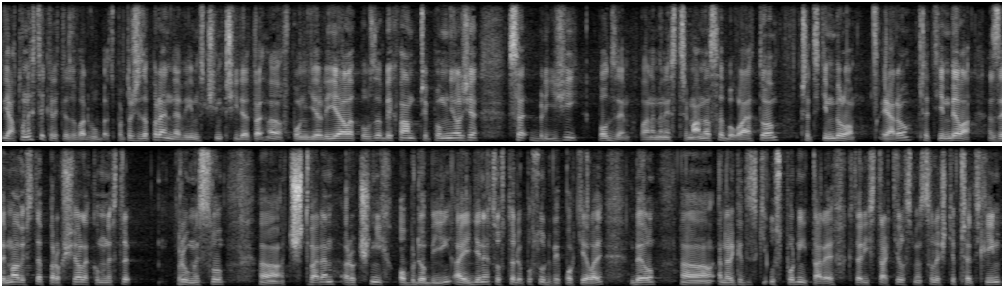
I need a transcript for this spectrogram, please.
já to nechci kritizovat vůbec, protože zaprvé nevím, s čím přijdete v pondělí, ale pouze bych vám připomněl, že se blíží podzim. Pane ministře, máme za sebou léto, předtím bylo jaro, předtím byla zima, vy jste prošel jako ministr průmyslu eh, čtverem ročních období a jediné, co jste doposud vypotili, byl eh, energetický úsporný tarif, který ztratil smysl ještě předtím,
